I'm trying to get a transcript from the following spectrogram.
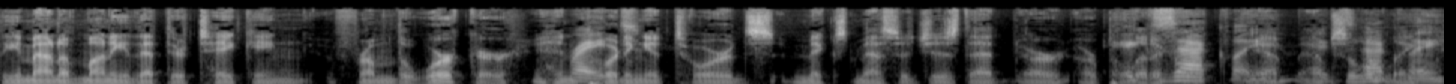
the amount of money that they're taking from the worker and right. putting it towards mixed messages that are, are political. Exactly. Yeah, absolutely. Exactly.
